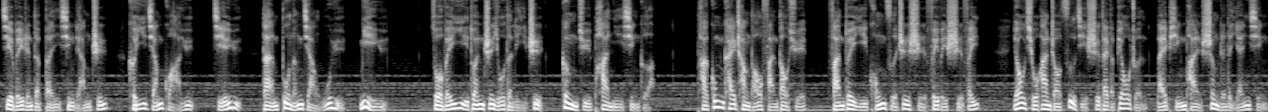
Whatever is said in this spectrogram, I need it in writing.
皆为人的本性良知，可以讲寡欲、节欲，但不能讲无欲、灭欲。作为异端之由的理智，更具叛逆性格。他公开倡导反道学，反对以孔子之是非为是非，要求按照自己时代的标准来评判圣人的言行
